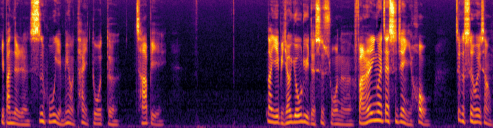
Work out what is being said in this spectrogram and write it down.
一般的人似乎也没有太多的差别。那也比较忧虑的是说呢，反而因为在事件以后。这个社会上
